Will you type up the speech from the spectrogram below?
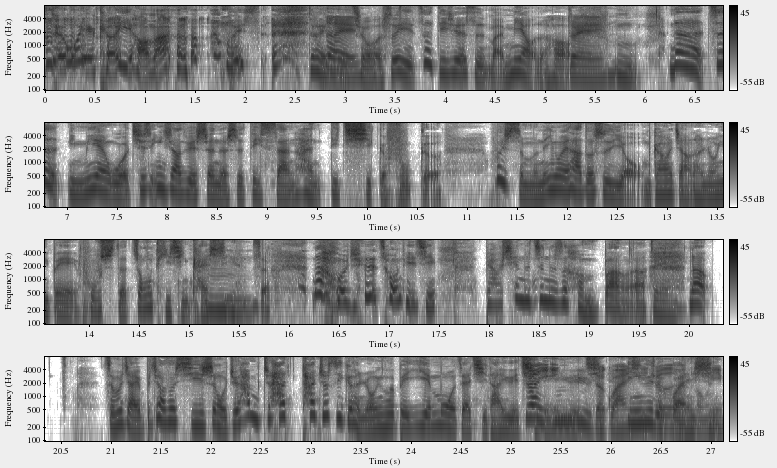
对我也可以好吗？我也是，对，对没错，所以这的确是蛮妙的哈。对，嗯，那这里面我其实印象最深的是第三和第七个副歌，为什么呢？因为它都是有我们刚刚讲的很容易被忽视的中提琴开始演奏。嗯、那我觉得中提琴表现的真的是很棒啊。对，那。怎么讲也不叫做牺牲，我觉得他们就他他就是一个很容易会被淹没在其他乐器的乐器的关系，音域的关系，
